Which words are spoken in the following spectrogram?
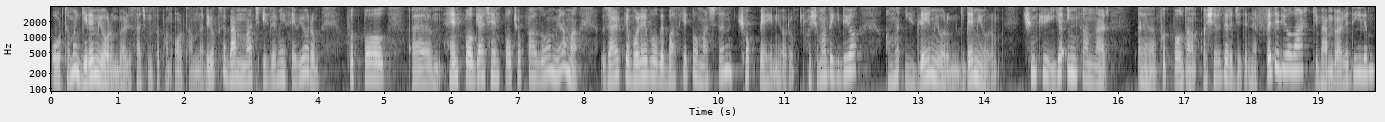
ortama giremiyorum böyle saçma sapan ortamları. Yoksa ben maç izlemeyi seviyorum. Futbol, e, handbol, gerçi handbol çok fazla olmuyor ama özellikle voleybol ve basketbol maçlarını çok beğeniyorum. Hoşuma da gidiyor ama izleyemiyorum, gidemiyorum. Çünkü ya insanlar e, futboldan aşırı derecede nefret ediyorlar ki ben böyle değilim.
